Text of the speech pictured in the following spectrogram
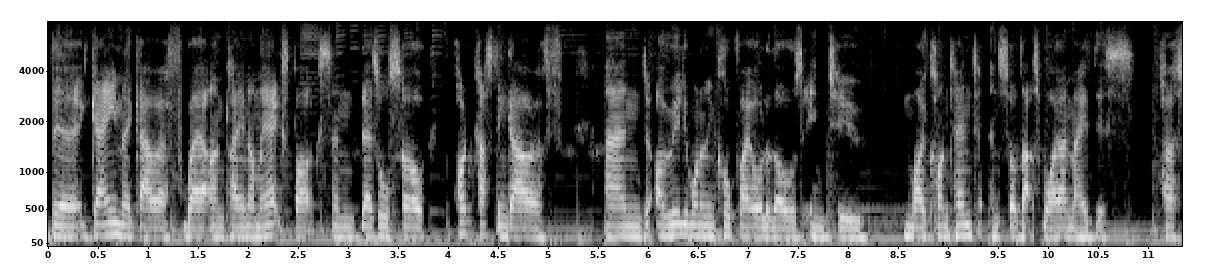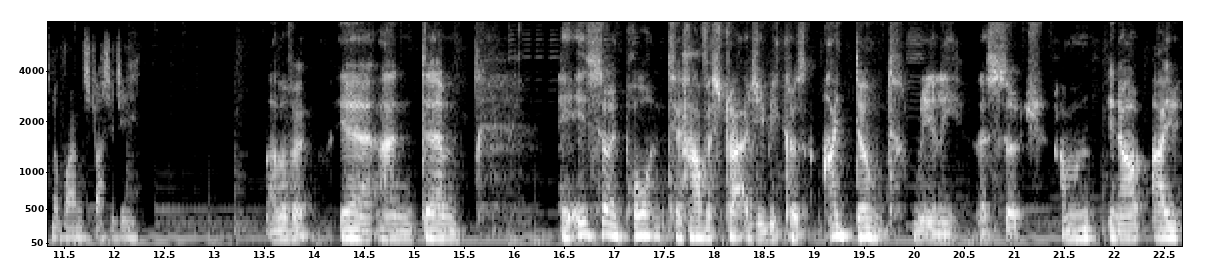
the gamer Gareth where I'm playing on my Xbox, and there's also the podcasting Gareth, and I really want to incorporate all of those into my content, and so that's why I made this personal brand strategy. I love it. Yeah, and um, it is so important to have a strategy because I don't really, as such. I'm, you know, I,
